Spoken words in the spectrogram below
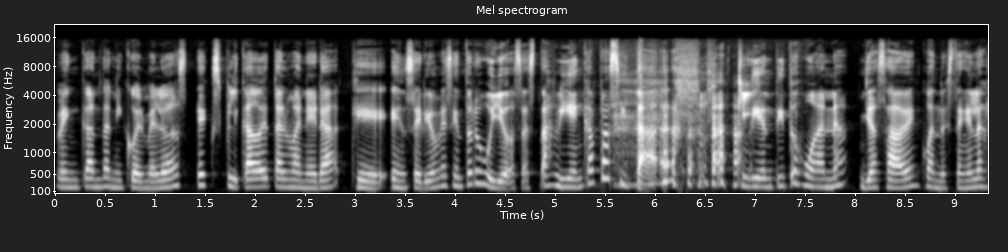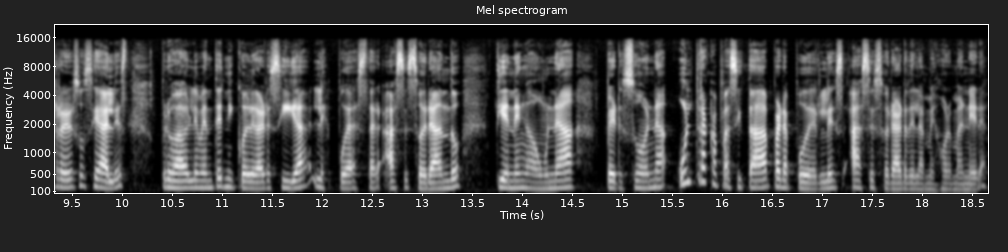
Me encanta, Nicole. Me lo has explicado de tal manera que en serio me siento orgullosa. Estás bien capacitada. Clientitos Juana, ya saben, cuando estén en las redes sociales, probablemente Nicole García les pueda estar asesorando. Tienen a una persona ultra capacitada para poderles asesorar de la mejor manera.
